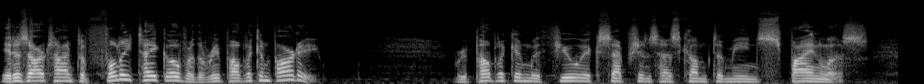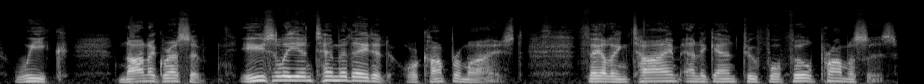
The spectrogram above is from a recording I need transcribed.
It is our time to fully take over the Republican Party. Republican, with few exceptions, has come to mean spineless, weak, non aggressive, easily intimidated or compromised, failing time and again to fulfill promises.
